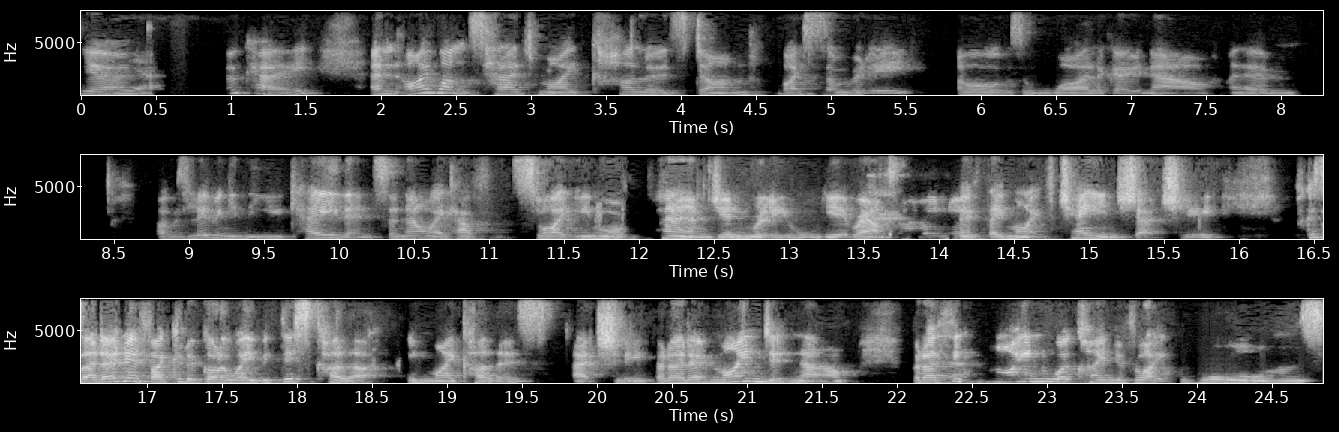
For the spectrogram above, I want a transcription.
Yeah. yeah. Okay. And I once had my colours done by mm-hmm. somebody oh, it was a while ago now. Um, I was living in the UK then, so now I have slightly more of a tan generally all year round. So I don't know if they might have changed actually, because I don't know if I could have got away with this colour in my colours actually, but I don't mind it now. But I think mine were kind of like warms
